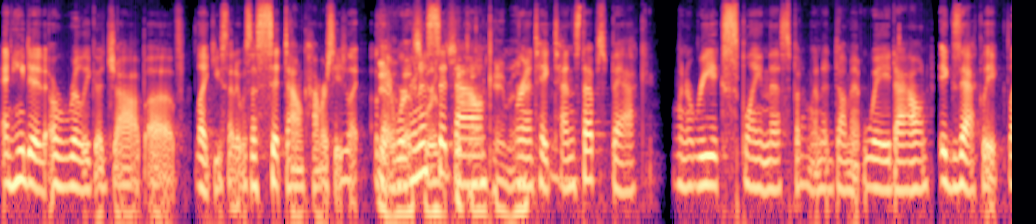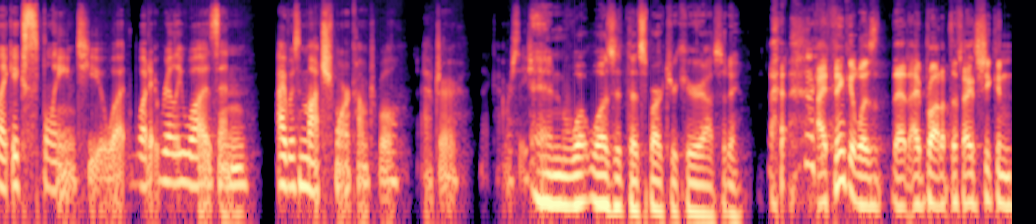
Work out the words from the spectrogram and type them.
And he did a really good job of, like you said, it was a sit down conversation. Like, okay, yeah, we're going to sit down. We're going to take 10 steps back. I'm going to re-explain this, but I'm going to dumb it way down. Exactly, like explain to you what what it really was, and I was much more comfortable after that conversation. And what was it that sparked your curiosity? I think it was that I brought up the fact that she can, you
